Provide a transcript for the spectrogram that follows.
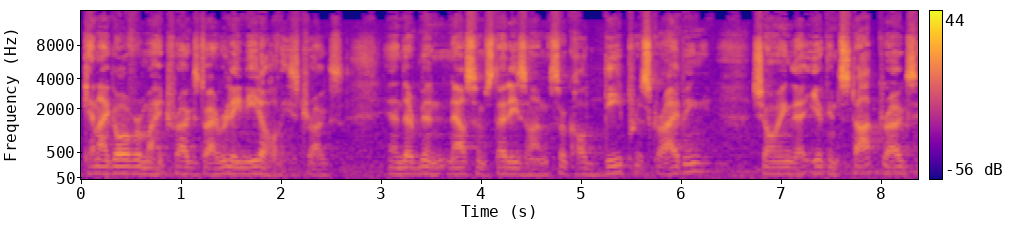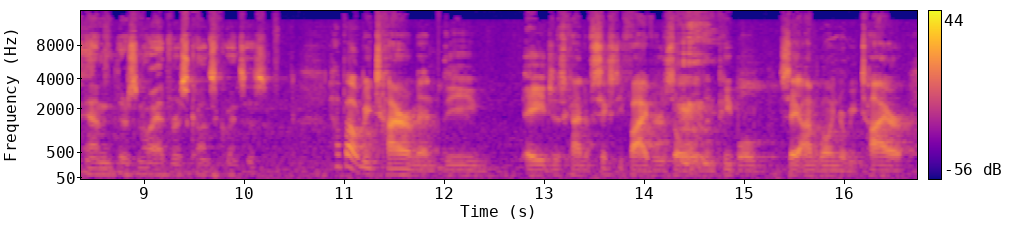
can I go over my drugs? Do I really need all these drugs? And there have been now some studies on so called de-prescribing, showing that you can stop drugs and there's no adverse consequences. How about retirement? The age is kind of 65 years old, and people say, I'm going to retire.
